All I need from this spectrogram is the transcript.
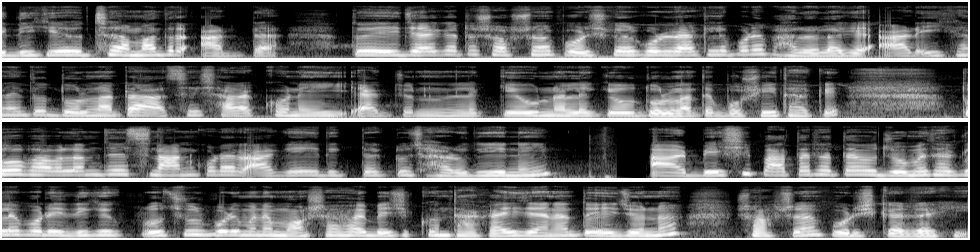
এদিকে হচ্ছে আমাদের আড্ডা। তো এই জায়গাটা সবসময় পরিষ্কার করে রাখলে পরে ভালো লাগে। আর এইখানে তো দোলনাটা আছে, সারাক্ষণ এই একজন নালে, কেউ নালে কেউ দোলনাতে বসেই থাকে। তো ভাবলাম যে স্নান করার আগে এদিকটা একটু ঝাড়ু দিয়ে নেই। আর বেশি পাতা টাতাও জমে থাকলে পরে এদিকে প্রচুর পরিমাণে মশা হয়, বেশিক্ষণ থাকাই যায় না। তো এই জন্য সবসময় পরিষ্কার রাখি।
